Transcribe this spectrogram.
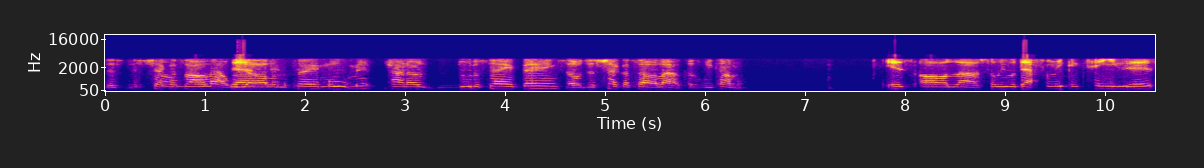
Just just check oh, us all out. We all in the same movement, trying to do the same thing. So just check us all out because we coming. It's all love. So we will definitely continue this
